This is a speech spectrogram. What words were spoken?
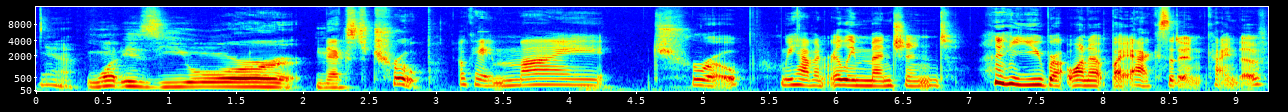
Yeah. What is your next trope? Okay, my trope, we haven't really mentioned. you brought one up by accident, kind of.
